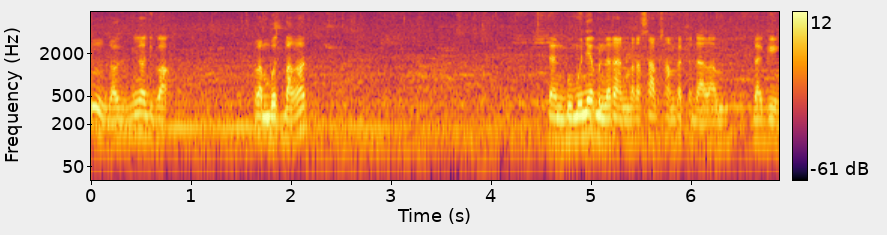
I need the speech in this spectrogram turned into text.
Hmm, dagingnya juga lembut banget. Dan bumbunya beneran meresap sampai ke dalam daging.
